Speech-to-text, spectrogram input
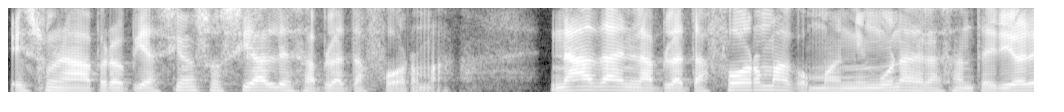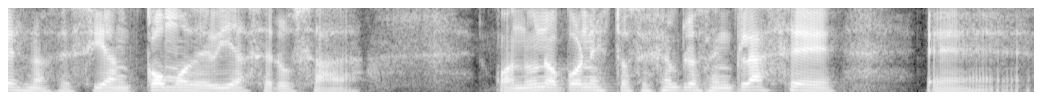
es una apropiación social de esa plataforma. Nada en la plataforma, como en ninguna de las anteriores, nos decían cómo debía ser usada. Cuando uno pone estos ejemplos en clase, eh,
